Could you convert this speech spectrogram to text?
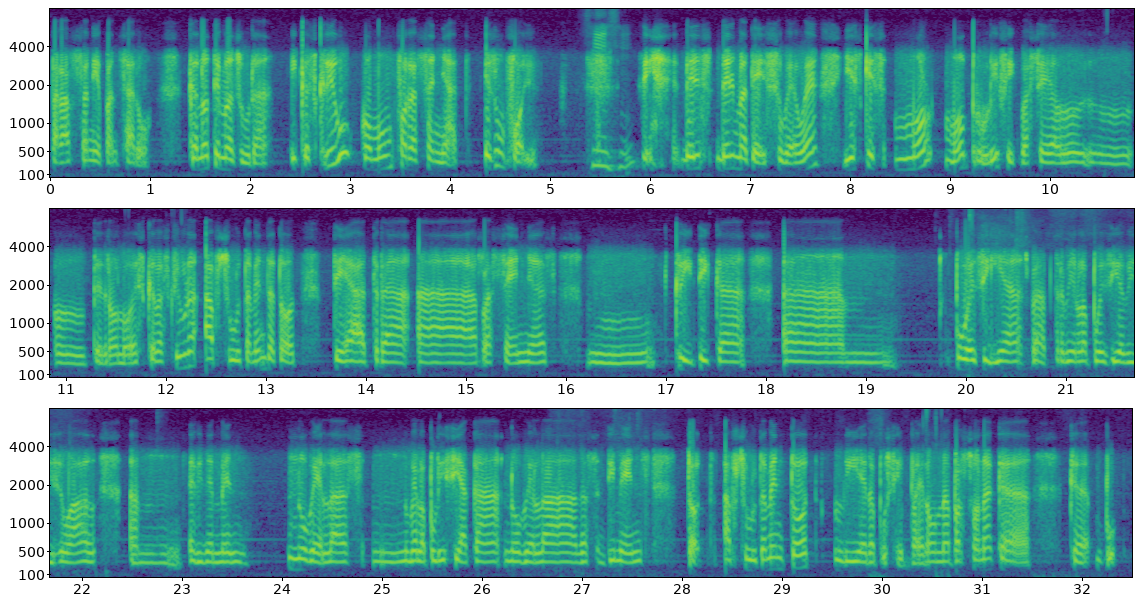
parar-se ni a pensar-ho, que no té mesura i que escriu com un forassenyat. És un foll. Mhm. Sí, d'ell d'ell mateix, ho veu, eh? I és que és molt, molt prolífic, va ser el, el Pedrolo, és que va escriure absolutament de tot. Teatre, eh, ressenyes, mm, crítica, eh, poesia, es va atrevir la poesia visual, eh, evidentment novel·les, novel·la policíaca, novel·la de sentiments, tot, absolutament tot li era possible. Era una persona que, que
